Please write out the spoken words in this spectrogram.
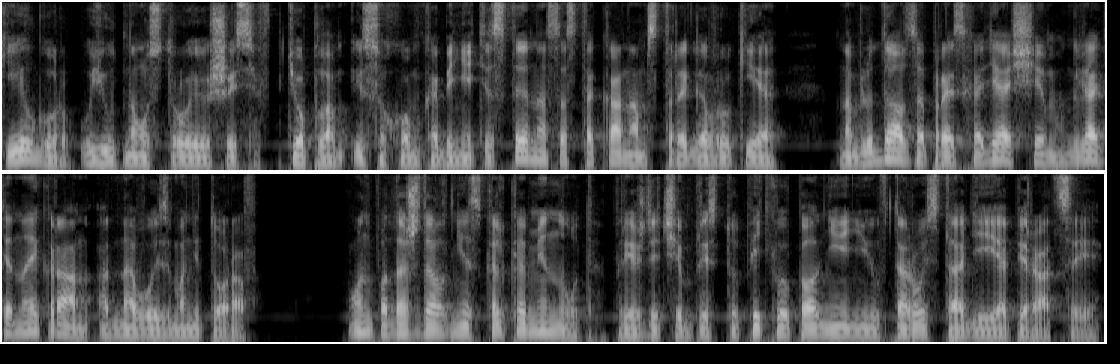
Килгур, уютно устроившись в теплом и сухом кабинете Стена со стаканом стрега в руке, наблюдал за происходящим, глядя на экран одного из мониторов. Он подождал несколько минут, прежде чем приступить к выполнению второй стадии операции.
